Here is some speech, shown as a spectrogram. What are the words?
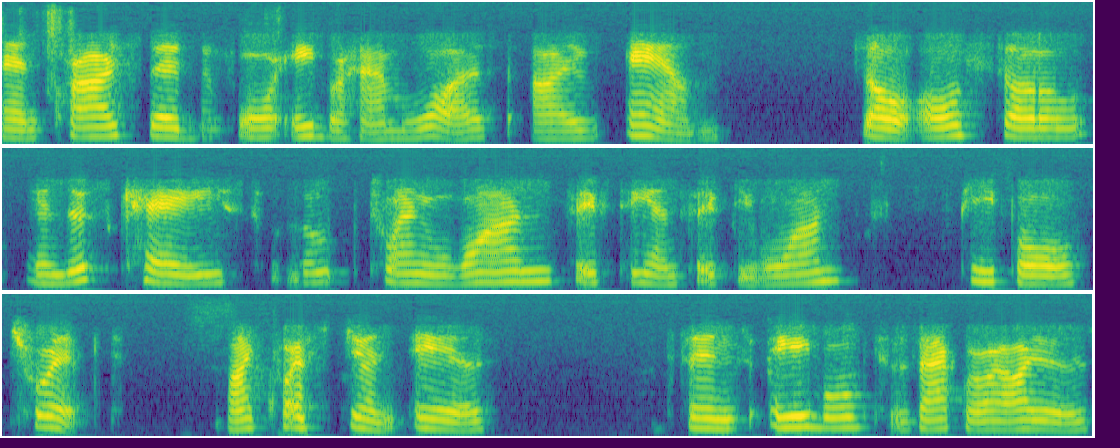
and Christ said, Before Abraham was, I am. So also in this case, Luke 21, 50 and 51, people tripped. My question is, since Abel to Zacharias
